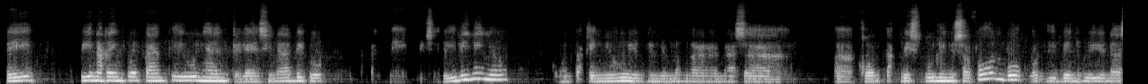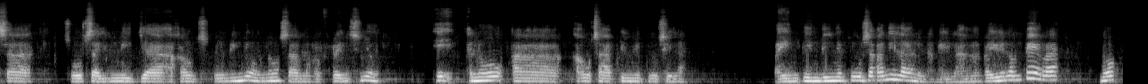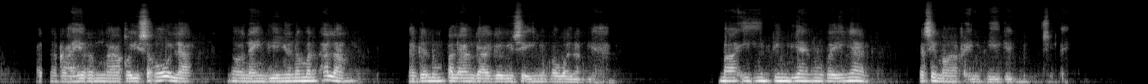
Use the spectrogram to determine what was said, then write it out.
Okay? Pinaka-importante yun yan, kagaya sinabi ko, may sarili ninyo, kontakin nyo yung inyong mga nasa uh, contact list po ninyo sa phone book or even who yung nasa social media accounts po ninyo, no, sa mga friends nyo. Eh, ano, uh, kausapin nyo po sila paintindi niyo po sa kanila na kailangan kayo ng pera, no? At nakahiram nga kayo sa OLA, no, na hindi niyo naman alam na ganun pala ang gagawin sa inyong kawalang yan. maiintindihan mo kayo niyan kasi mga kaibigan niyo sila.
